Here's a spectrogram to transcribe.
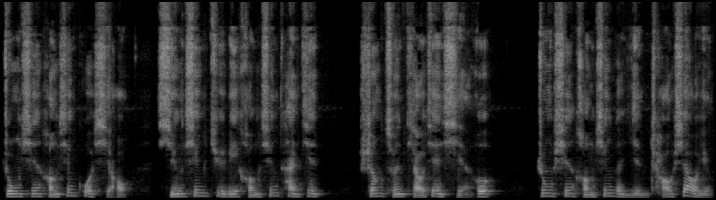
中心恒星过小，行星距离恒星太近，生存条件险恶。中心恒星的引潮效应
